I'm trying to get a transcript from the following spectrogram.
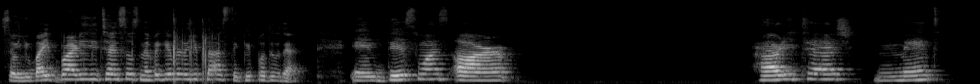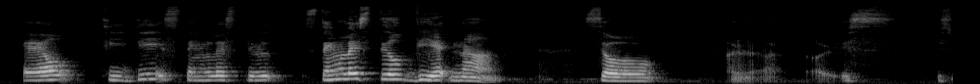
So you buy brand utensils, never get rid of your plastic. People do that. And these ones are Heritage Mint LTD stainless steel, stainless steel Vietnam. So, I don't know, uh, it's, it's,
